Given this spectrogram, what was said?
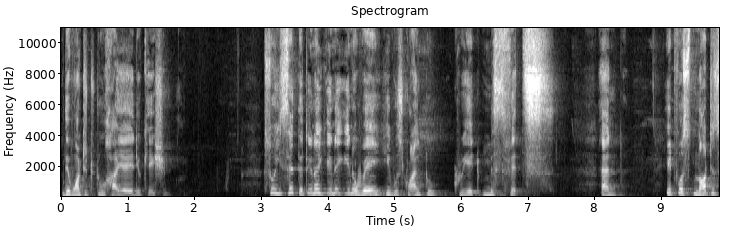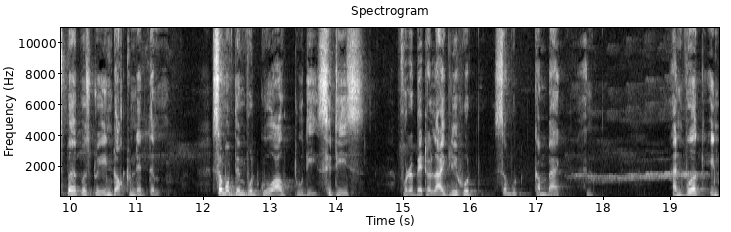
they wanted to do higher education. So he said that in a, in, a, in a way he was trying to create misfits. And it was not his purpose to indoctrinate them. Some of them would go out to the cities for a better livelihood. Some would come back and, and work in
